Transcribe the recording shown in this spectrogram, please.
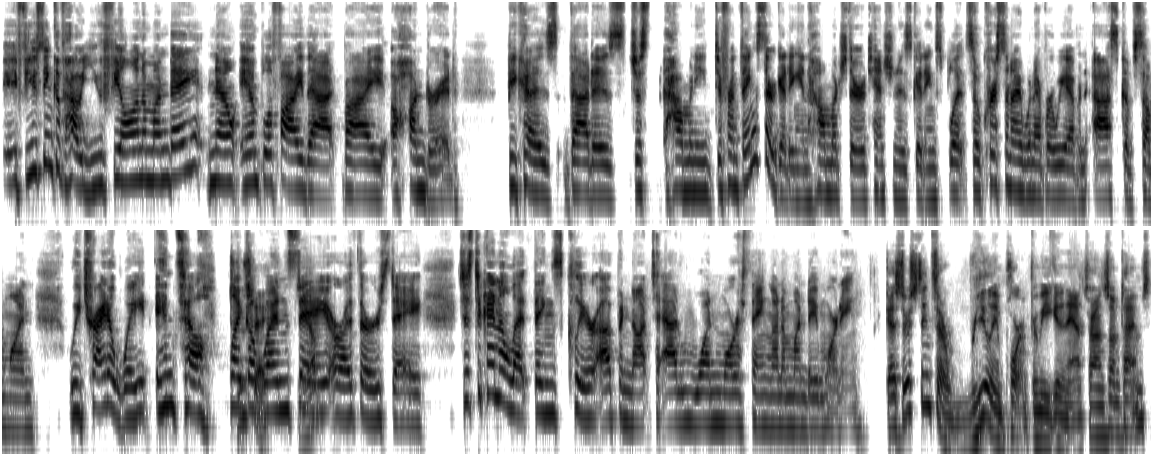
If you think of how you feel on a Monday, now amplify that by a hundred because that is just how many different things they're getting and how much their attention is getting split. So Chris and I, whenever we have an ask of someone, we try to wait until like Tuesday. a Wednesday yep. or a Thursday just to kind of let things clear up and not to add one more thing on a Monday morning. Guys, there's things that are really important for me to get an answer on sometimes,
